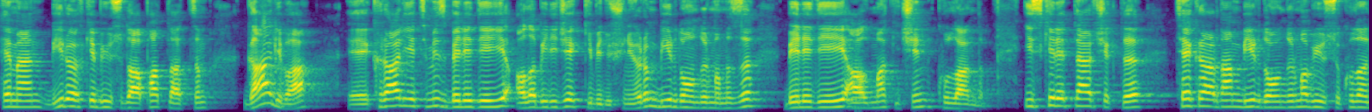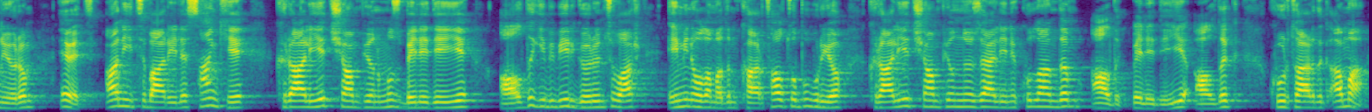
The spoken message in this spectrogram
Hemen bir öfke büyüsü daha patlattım. Galiba e, kraliyetimiz belediyeyi alabilecek gibi düşünüyorum. Bir dondurmamızı belediyeyi almak için kullandım. İskeletler çıktı. Tekrardan bir dondurma büyüsü kullanıyorum. Evet an itibariyle sanki kraliyet şampiyonumuz belediyeyi aldı gibi bir görüntü var. Emin olamadım. Kartal topu vuruyor. Kraliyet şampiyonunun özelliğini kullandım. Aldık belediyeyi aldık. Kurtardık ama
